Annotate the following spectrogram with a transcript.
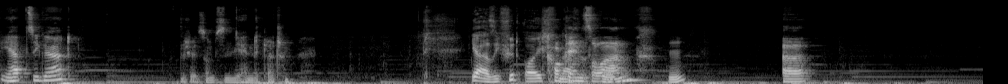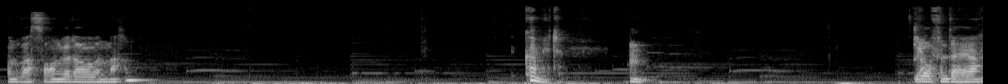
ihr habt sie gehört. Ich will so ein bisschen die Hände klatschen. Ja, sie führt euch. Guck ihn so an. Hm? Äh, und was sollen wir darüber machen? Komm mit. Hm. Ja. Lauf hinterher.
